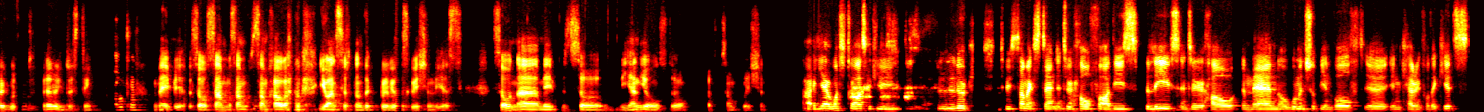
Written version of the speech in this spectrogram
Very good, very interesting. Thank you. Maybe so. Some some somehow you answered on the previous question. Yes. So uh, maybe so. Jan, you also have some question. Uh, yeah, I wanted to ask if you looked to some extent into how far these beliefs into how a man or woman should be involved uh, in caring for their kids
